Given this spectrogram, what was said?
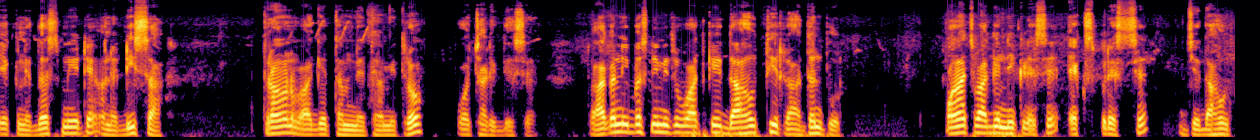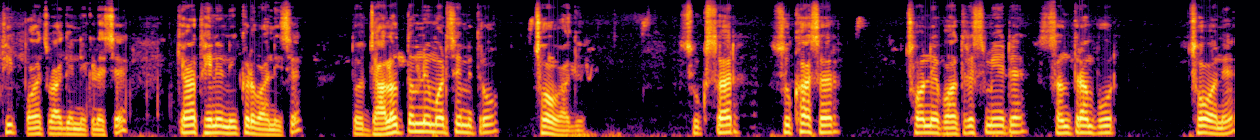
એક ને દસ મિનિટે અને ડીસા ત્રણ વાગે તમને ત્યાં મિત્રો પહોંચાડી દેશે. તો આગળની બસની મિત્રો વાત કરીએ દાહોદથી રાધનપુર. પાંચ વાગે નીકળે છે એક્સપ્રેસ છે, જે દાહોદથી પાંચ વાગે નીકળે છે. ક્યાં થઈને નીકળવાની છે? તો ઝાલોદ તમને મળશે મિત્રો છ વાગે. સુખસર સુખાસર છ ને પાંત્રીસ મિનિટે. સંતરામપુર છ અને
